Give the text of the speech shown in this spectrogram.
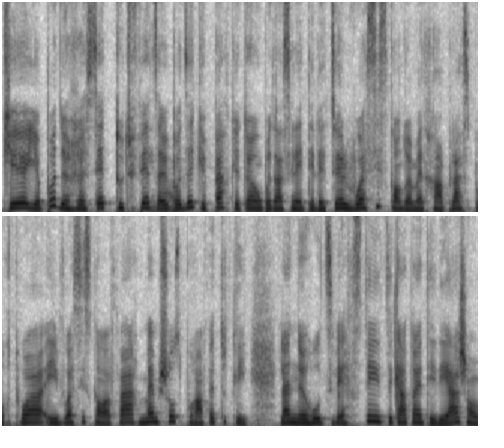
qu'il n'y a pas de recette toute faite. Ça ne veut pas dire que parce que tu as un haut potentiel intellectuel, voici ce qu'on doit mettre en place pour toi et voici ce qu'on va faire. Même chose pour, en fait, toutes les, la neurodiversité. Tu sais, quand tu as un TDAH,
